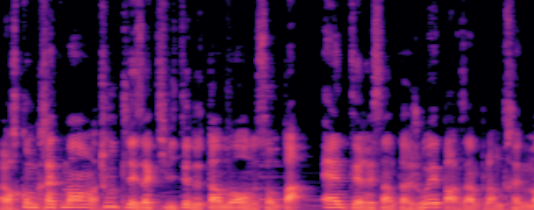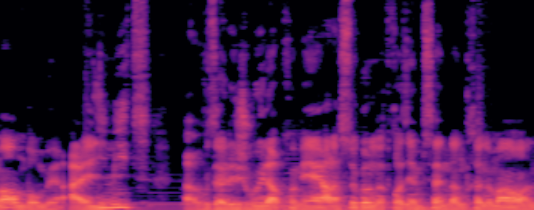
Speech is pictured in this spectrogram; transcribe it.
Alors concrètement, toutes les activités de temps mort ne sont pas intéressantes à jouer. Par exemple, l'entraînement, bon, ben, à la limite, vous allez jouer la première, la seconde, la troisième scène d'entraînement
